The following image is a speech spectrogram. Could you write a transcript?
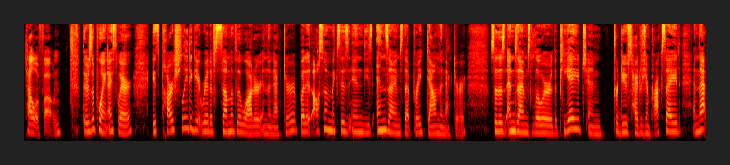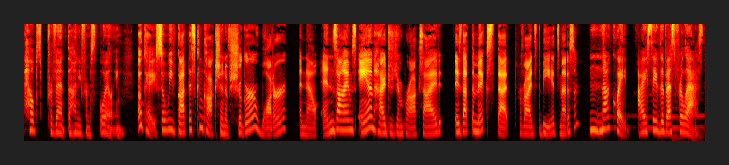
telephone? There's a point, I swear. It's partially to get rid of some of the water in the nectar, but it also mixes in these enzymes that break down the nectar. So those enzymes lower the pH and produce hydrogen peroxide, and that helps prevent the honey from spoiling. Okay, so we've got this concoction of sugar, water, and now enzymes and hydrogen peroxide. Is that the mix that provides the bee its medicine? Not quite. I save the best for last.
